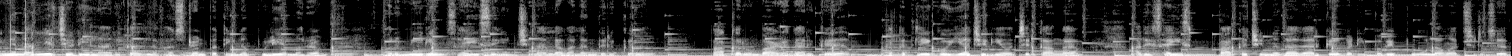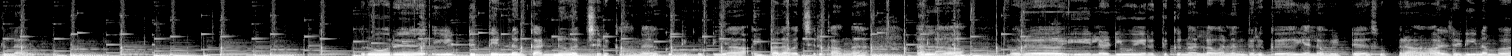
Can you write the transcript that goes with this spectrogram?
இங்கே நிறைய செடியெல்லாம் இருக்குது அதில் ஃபஸ்ட் ஒன் பார்த்திங்கன்னா புளிய மரம். ஒரு மீடியம் சைஸ் இன்ச்சு நல்லா வளர்ந்துருக்கு. பார்க்க ரொம்ப அழகாக இருக்குது பக்கத்துலேயே கொய்யா செடியும் வச்சுருக்காங்க. அது சைஸ் பார்க்க சின்னதாக தான் இருக்குது பட் இப்போவே பூலாம் வச்சிருச்சு அதில். அப்புறம் ஒரு எட்டு தென்னங்கன்று வச்சுருக்காங்க. குட்டி குட்டியாக இப்போ தான் வச்சுருக்காங்க. நல்லா ஒரு ஏழு அடி உயரத்துக்கு நல்லா வளர்ந்துருக்கு. இலை விட்டு சூப்பராக ஆல்ரெடி நம்ம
